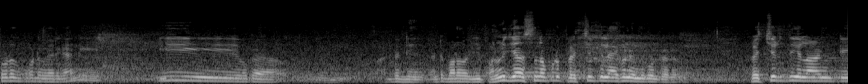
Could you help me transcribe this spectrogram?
చూడకపోవడం వేరు కానీ ఈ ఒక అంటే అంటే మనం ఈ పనులు చేస్తున్నప్పుడు ప్రత్యర్థి లేకుండా ఎందుకుంటాడు ప్రత్యర్థి ఇలాంటి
